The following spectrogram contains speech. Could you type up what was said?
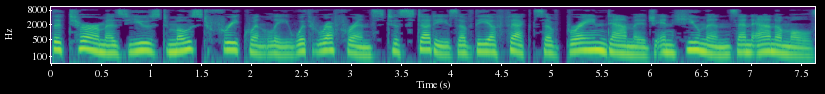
The term is used most frequently with reference to studies of the effects of brain damage in humans and animals.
